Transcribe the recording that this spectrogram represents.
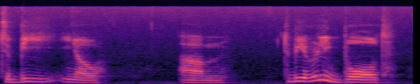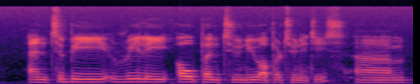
to be, you know, um, to be really bold and to be really open to new opportunities. Um,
